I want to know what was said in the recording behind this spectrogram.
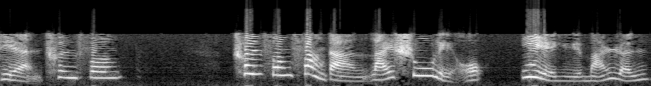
剪春风。春风放胆来梳柳，夜雨瞒人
